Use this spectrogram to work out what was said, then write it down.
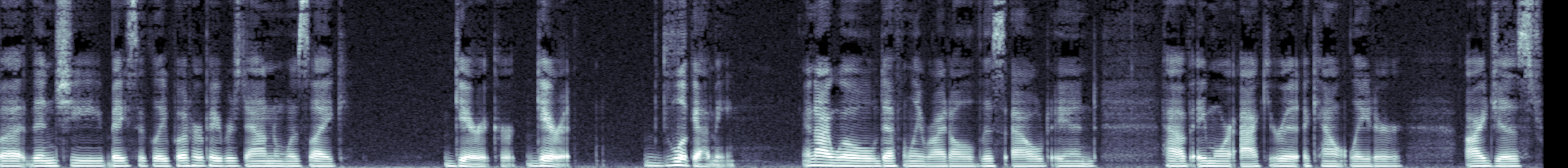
but then she basically put her papers down and was like, Garrett, Kurt, Garrett, look at me. And I will definitely write all this out and have a more accurate account later. I just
